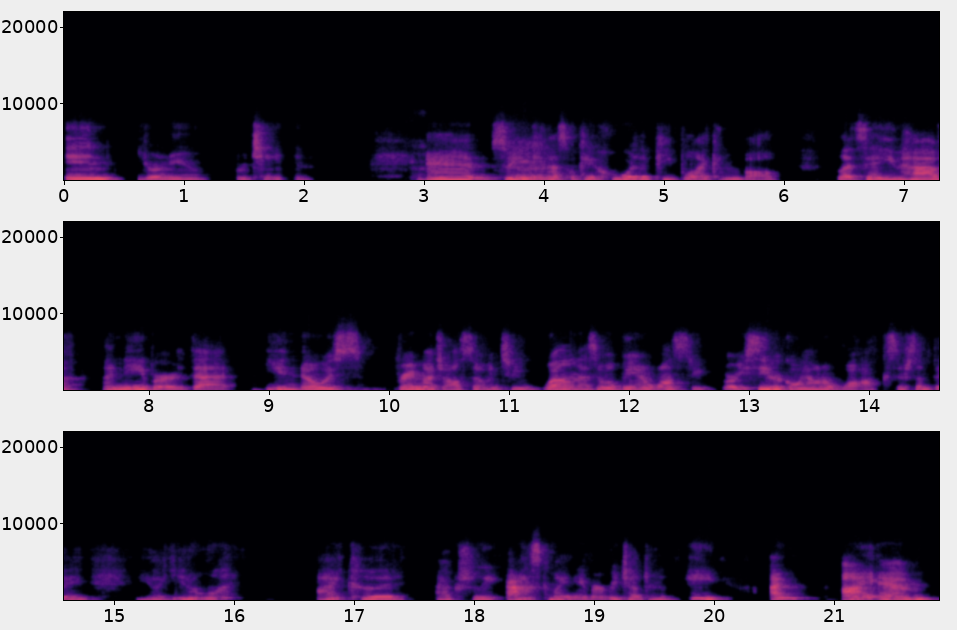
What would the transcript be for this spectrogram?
in your new routine. Okay. And so you can ask, okay, who are the people I can involve? Let's say you have a neighbor that you know is very much also into wellness and well-being and wants to, or you see her going out on walks or something. You're like, you know what? I could actually ask my neighbor, reach out to her, hey, I'm I am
